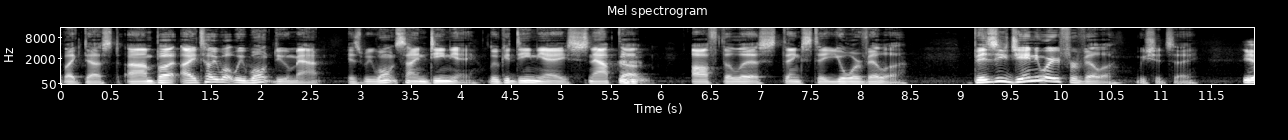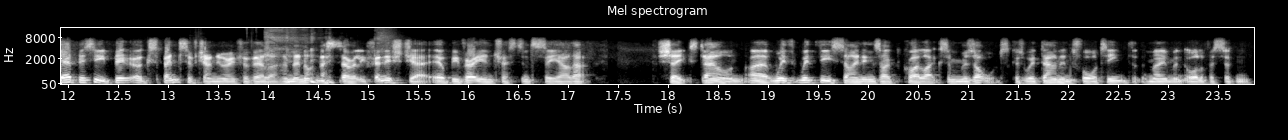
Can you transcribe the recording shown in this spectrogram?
like Dest. Um, but I tell you what, we won't do, Matt, is we won't sign Digne. Luca Digne snapped up off the list thanks to your Villa. Busy January for Villa, we should say. Yeah, busy, bit expensive January for Villa, and they're not necessarily finished yet. It'll be very interesting to see how that shakes down. Uh, with with these signings, I'd quite like some results because we're down in 14th at the moment. All of a sudden,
